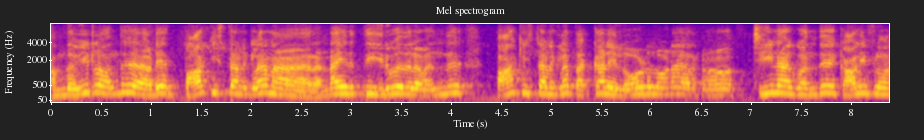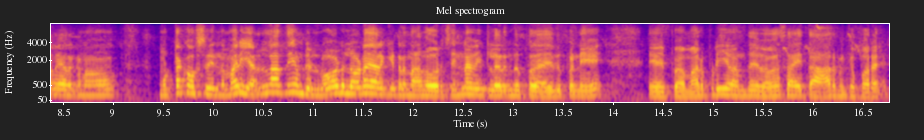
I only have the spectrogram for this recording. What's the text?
அந்த வீட்ல வந்து அப்படியே பாகிஸ்தானுக்குலாம் நான் ரெண்டாயிரத்தி இருபதுல வந்து பாகிஸ்தானுக்குலாம் தக்காளி லோடு லோடா இறக்கணும் சீனாவுக்கு வந்து காலிஃப்ளவர் இறக்கணும். முட்டைக்கோசு இந்த மாதிரி எல்லாத்தையும் அப்படி லோடு லோடா இறக்கிட்டு இருந்தேன் அந்த ஒரு சின்ன வீட்ல இருந்து இப்போ இது பண்ணி இப்போ மறுபடியும் வந்து விவசாயத்தை ஆரம்பிக்க போறேன்.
